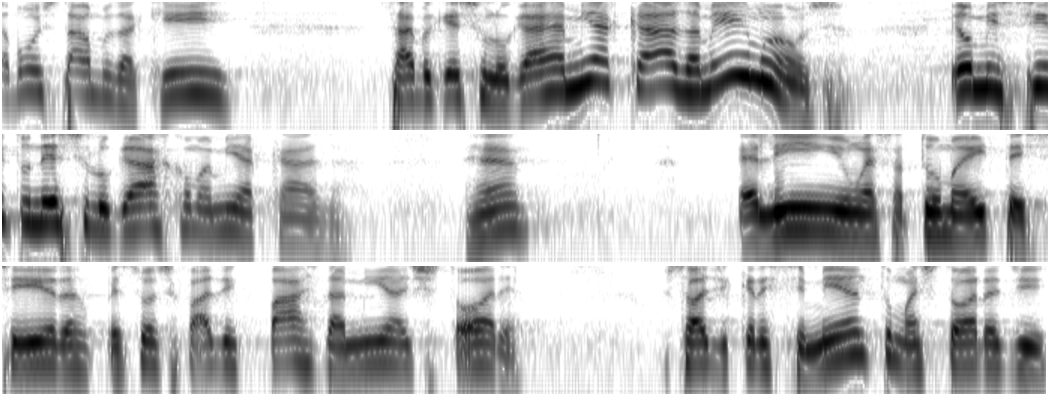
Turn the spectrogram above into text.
É bom estarmos aqui. Saiba que esse lugar é a minha casa, amém, irmãos? Eu me sinto nesse lugar como a minha casa. Né? Elinho, essa turma aí, Teixeira, pessoas que fazem parte da minha história. História de crescimento, uma história de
